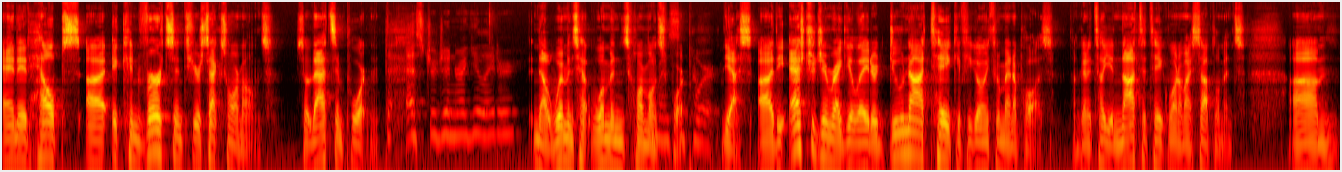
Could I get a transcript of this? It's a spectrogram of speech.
and it helps. Uh, it converts into your sex hormones. So that's important. The estrogen regulator? No, women's women's hormone women's support. support. Yes, uh, the estrogen regulator. Do not take if you're going through menopause. I'm going to tell you not to take one of my supplements. Um,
